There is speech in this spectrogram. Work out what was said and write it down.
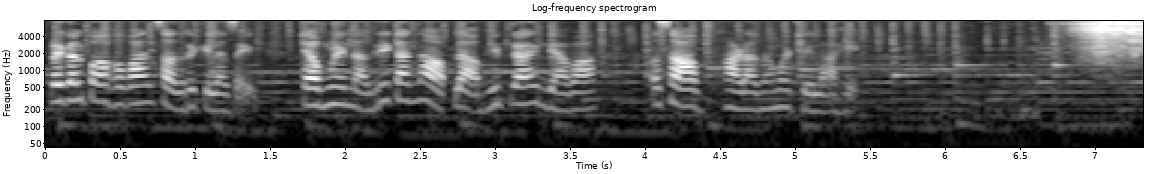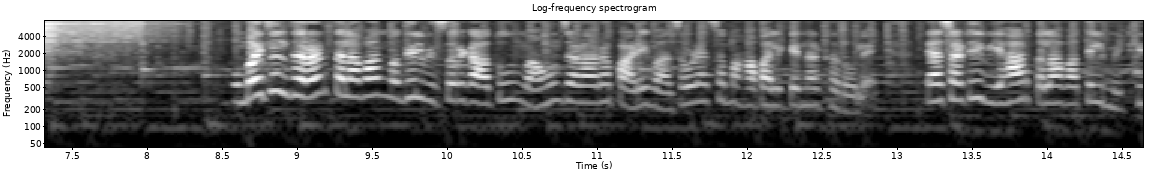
प्रकल्प अहवाल सादर केला जाईल. त्यामुळे नागरिकांना आपला अभिप्राय द्यावा असं म्हाडानं म्हटलेलं आहे. मुंबईतील धरण तलावांमधील विसर्गातून वाहून जाणारं पाणी वाचवण्याचं महापालिकेनं ठरवलंय. त्यासाठी विहार तलावातील मिठी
